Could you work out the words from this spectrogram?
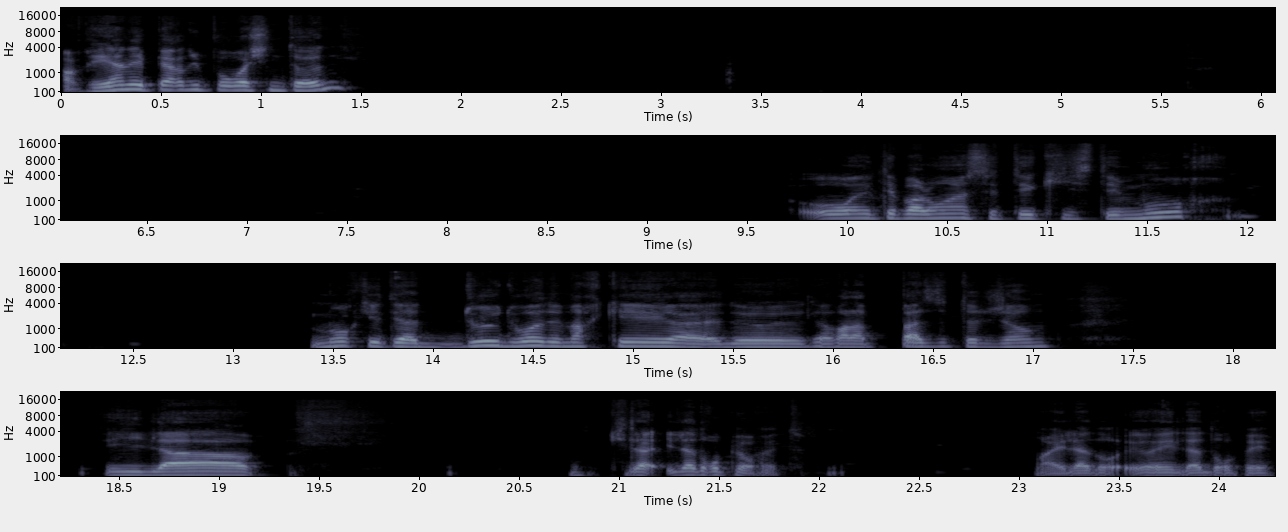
Rien n'est perdu pour Washington. Oh, on n'était pas loin, c'était qui? C'était Moore. Moore qui était à deux doigts de marquer, euh, d'avoir la passe de touchdown. Il a... Il a, il a droppé en fait. Il a, il a droppé.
